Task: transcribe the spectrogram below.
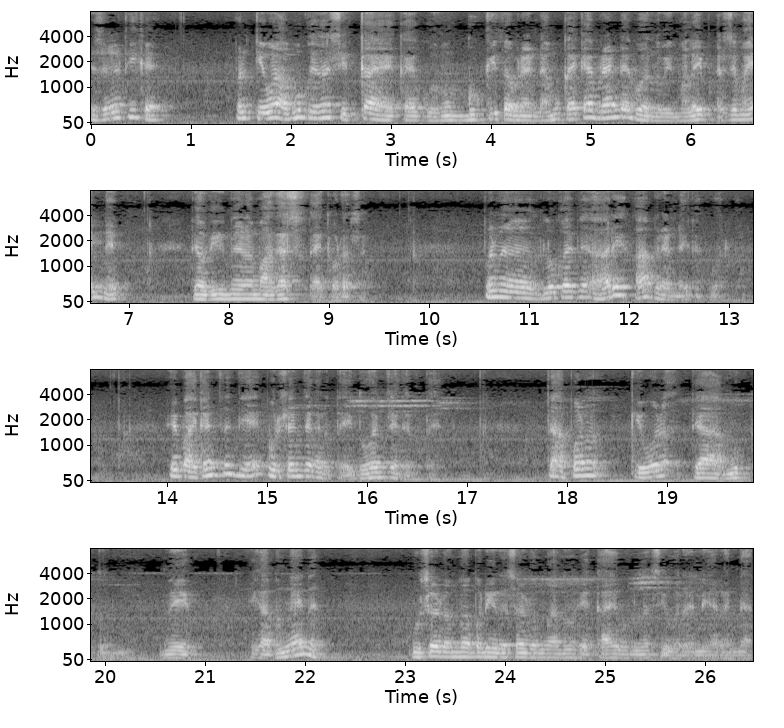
हे सगळं ठीक आहे. पण केवळ अमुक याचा शिक्का आहे काय गुकीचा गुक्कीचा ब्रँड आहे अमुक काय काय ब्रँड आहेत बरं नवीन? मलाही फारसे माहीत नाहीत. त्या अगदी मागास आहे थोडासा। पण लोकांचे अरे हा ब्रँड आहे का बरं हे बायकांचं जे आहे पुरुषांच्या करत आहे दोघांच्या करत आहे. तर आपण केवळ त्या अमुक म्हणजे एक अभंग आहे ना? उसळ डोंगापरी रसळ डोंगानो हे काय बोललं शिवरली या रंगात?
